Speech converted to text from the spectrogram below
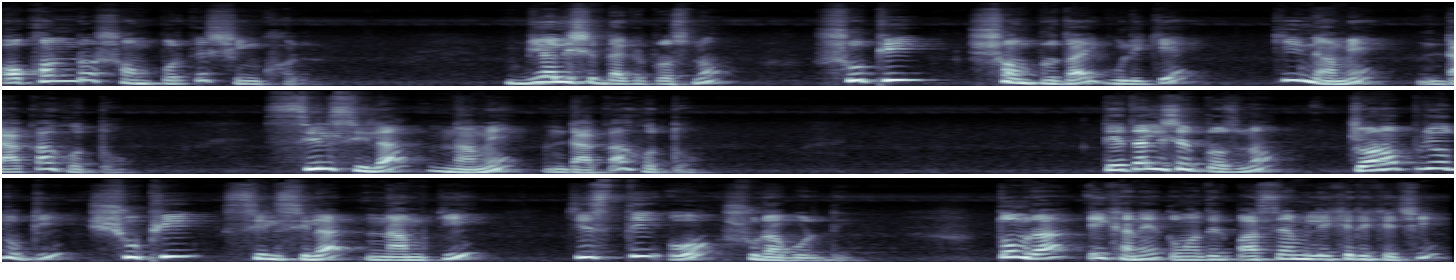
অখণ্ড সম্পর্কের শৃঙ্খল। বিয়াল্লিশের দাগের প্রশ্ন, সুফি সম্প্রদায়গুলিকে কি নামে ডাকা হতো? সিলসিলা নামে ডাকা হতো। তেতাল্লিশের প্রশ্ন, জনপ্রিয় দুটি সুফি সিলসিলার নাম কি? চিস্তি ও সুরাবর্দি। তোমরা এইখানে তোমাদের পাশে আমি লিখে রেখেছি,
